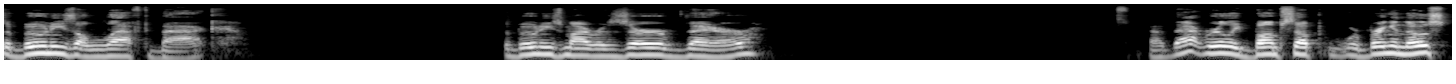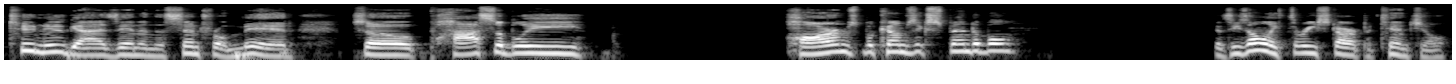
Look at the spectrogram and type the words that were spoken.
Sabuni's a left back. Sabuni's my reserve there. Now that really bumps up. We're bringing those two new guys in in the central mid. So possibly Harms becomes expendable because he's only three star potential.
